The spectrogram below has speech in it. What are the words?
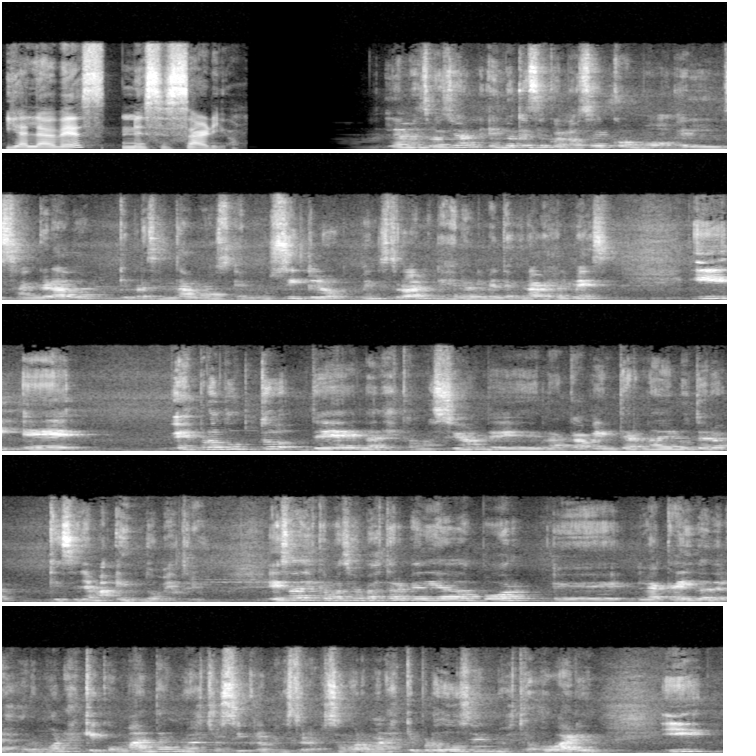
y a la vez necesario. La menstruación es lo que se conoce como el sangrado que presentamos en un ciclo menstrual, que generalmente es una vez al mes, y eh, es producto de la descamación de la capa interna del útero que se llama endometrio. Esa descamación va a estar mediada por eh, la caída de las hormonas que comandan nuestro ciclo menstrual. Son hormonas que producen nuestros ovarios y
